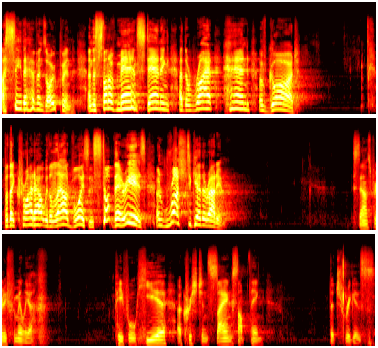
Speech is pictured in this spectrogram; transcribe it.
I see the heavens opened and the Son of Man standing at the right hand of God. But they cried out with a loud voice and stopped their ears and rushed together at him. Sounds pretty familiar people hear a Christian saying something that triggers,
